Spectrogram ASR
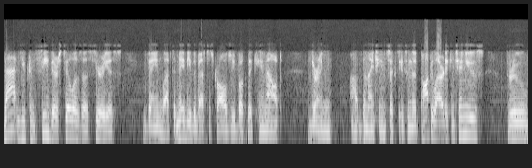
that you can see there still is a serious vein left. It may be the best astrology book that came out during uh, the 1960s. And the popularity continues through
